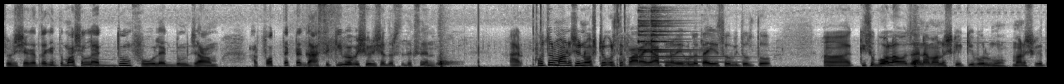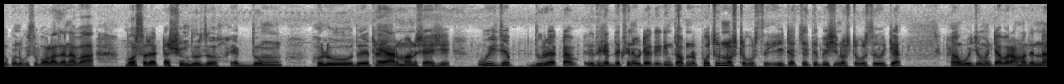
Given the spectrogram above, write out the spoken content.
সরিষা ক্ষেত্রে কিন্তু মাসাল্লাহ একদম ফুল, একদম জাম। আর প্রত্যেকটা গাছে কীভাবে সরিষা ধরছে দেখছেন? আর প্রচুর মানুষে নষ্ট করছে, পাড়ায় আপনার এগুলো তাই ছবি তুলতো। কিছু বলাও যায় না মানুষকে, কি বলব? মানুষকে তো কোনো কিছু বলা যায় না বা বছরে একটা সৌন্দর্য একদম হলুদ হয়ে থাকে আর মানুষে এসে ওই যে দূরে একটা ক্ষেত দেখছেন, ওইটাকে কিন্তু আপনার প্রচুর নষ্ট করছে। এইটার চাইতে বেশি নষ্ট করছে ওইটা। হ্যাঁ ওই জমিটা আবার আমাদের না,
